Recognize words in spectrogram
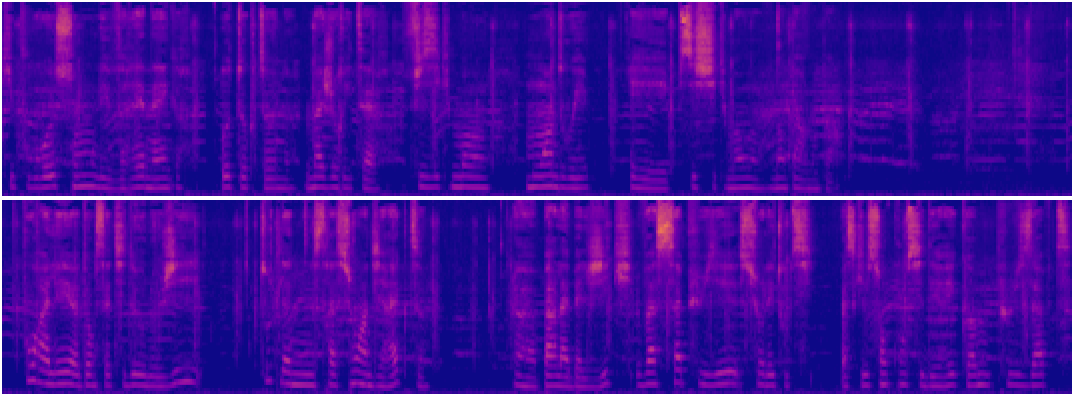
qui pour eux sont les vrais nègres autochtones, majoritaires, physiquement moins doués et psychiquement n'en parlons pas. Pour aller dans cette idéologie, toute l'administration indirecte euh, par la Belgique va s'appuyer sur les Tutsis parce qu'ils sont considérés comme plus aptes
